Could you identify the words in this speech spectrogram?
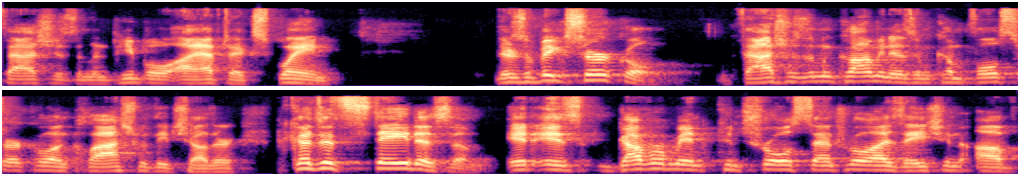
fascism. And people, I have to explain there's a big circle. Fascism and communism come full circle and clash with each other because it's statism. It is government control centralization of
